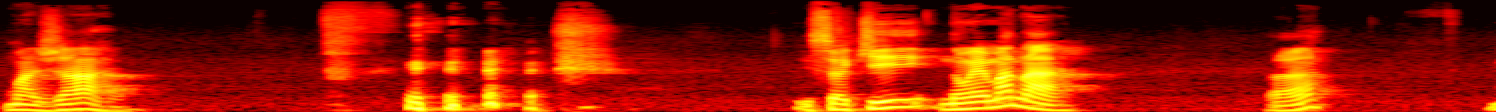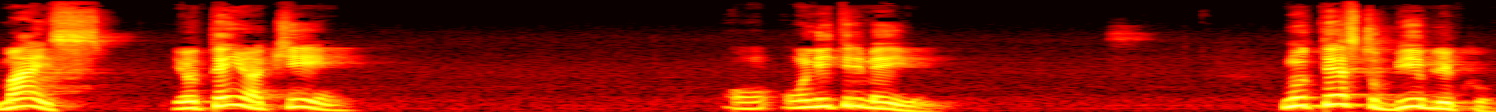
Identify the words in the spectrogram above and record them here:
uma jarra. Isso aqui não é maná, tá? Mas eu tenho aqui um, um litro e meio. No texto bíblico,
